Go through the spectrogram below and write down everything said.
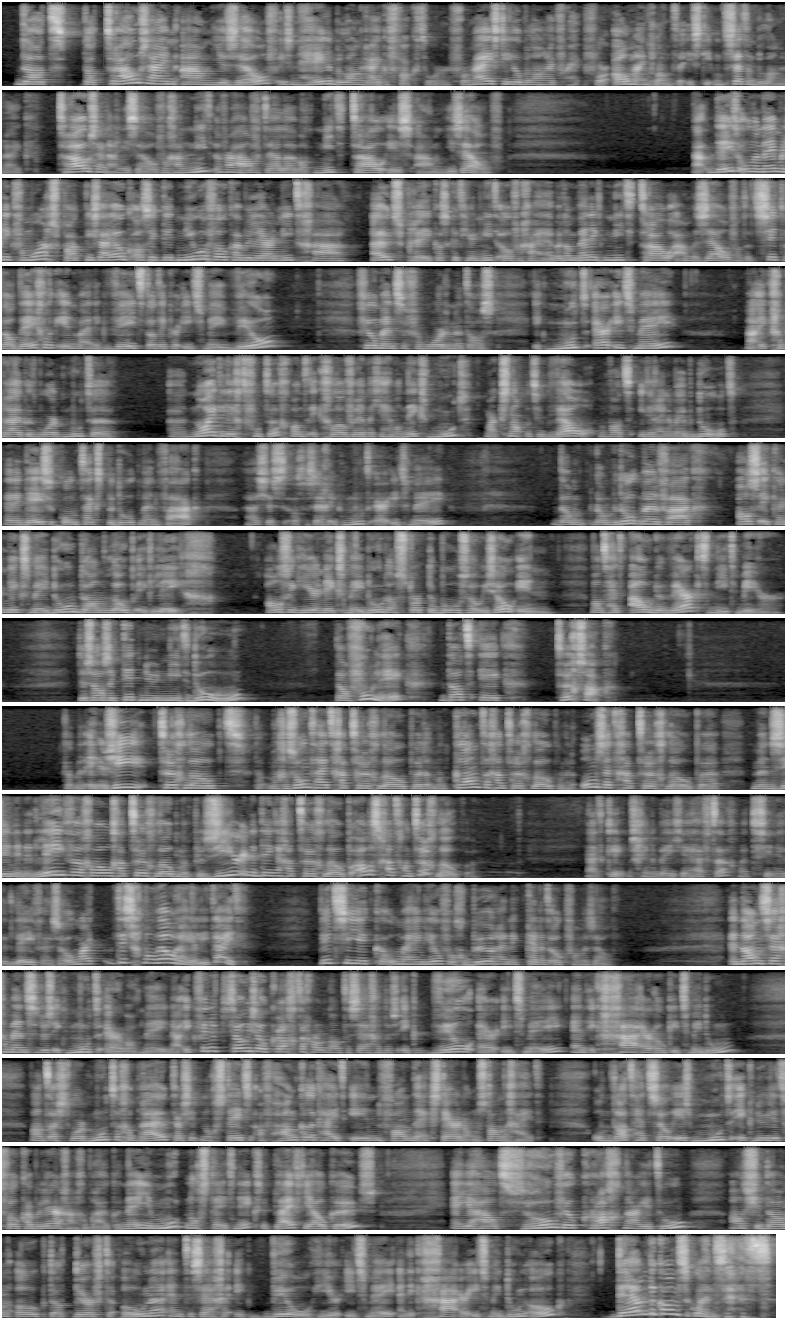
Dat, dat trouw zijn aan jezelf is een hele belangrijke factor. Voor mij is die heel belangrijk, voor, voor al mijn klanten is die ontzettend belangrijk. Trouw zijn aan jezelf. We gaan niet een verhaal vertellen wat niet trouw is aan jezelf. Nou, deze ondernemer die ik vanmorgen sprak, die zei ook: als ik dit nieuwe vocabulaire niet ga uitspreken, als ik het hier niet over ga hebben, dan ben ik niet trouw aan mezelf. Want het zit wel degelijk in me en ik weet dat ik er iets mee wil. Veel mensen verwoorden het als: ik moet er iets mee. Nou, ik gebruik het woord moeten uh, nooit lichtvoetig, want ik geloof erin dat je helemaal niks moet. Maar ik snap natuurlijk wel wat iedereen ermee bedoelt. En in deze context bedoelt men vaak, als, je, als ze zeggen ik moet er iets mee, dan, dan bedoelt men vaak als ik er niks mee doe, dan loop ik leeg. Als ik hier niks mee doe, dan stort de boel sowieso in. Want het oude werkt niet meer. Dus als ik dit nu niet doe, dan voel ik dat ik terugzak. Dat mijn energie terugloopt, dat mijn gezondheid gaat teruglopen, dat mijn klanten gaan teruglopen, mijn omzet gaat teruglopen, mijn zin in het leven gewoon gaat teruglopen, mijn plezier in de dingen gaat teruglopen. Alles gaat gewoon teruglopen. Ja, het klinkt misschien een beetje heftig met zin in het leven en zo, maar het is gewoon wel realiteit. Dit zie ik eh, om me heen heel veel gebeuren en ik ken het ook van mezelf. En dan zeggen mensen dus ik moet er wat mee. Nou, ik vind het sowieso krachtiger om dan te zeggen dus ik wil er iets mee en ik ga er ook iets mee doen. Want als je het woord moeten gebruikt, daar zit nog steeds een afhankelijkheid in van de externe omstandigheid. Omdat het zo is, moet ik nu dit vocabulaire gaan gebruiken. Nee, je moet nog steeds niks. Het blijft jouw keus. En je haalt zoveel kracht naar je toe als je dan ook dat durft te ownen en te zeggen: ik wil hier iets mee en ik ga er iets mee doen ook damn the consequences.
